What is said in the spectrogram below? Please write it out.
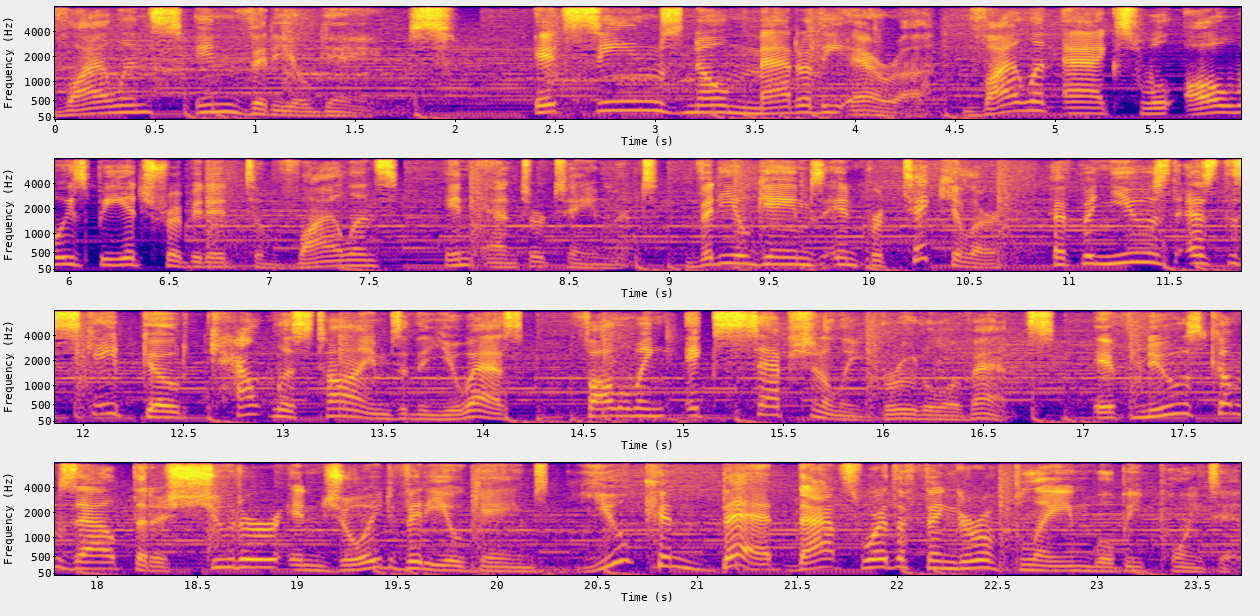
Violence in Video Games It seems no matter the era, violent acts will always be attributed to violence in entertainment. Video games in particular have been used as the scapegoat countless times in the US following exceptionally brutal events. If news comes out that a shooter enjoyed video games, you can bet that's where the finger of blame will be pointed.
